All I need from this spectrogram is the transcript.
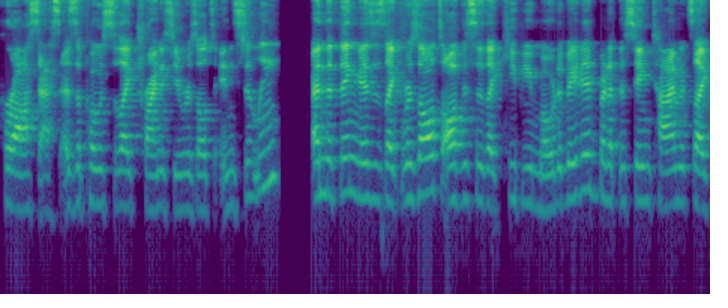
process as opposed to like trying to see results instantly. And the thing is, is like results obviously like keep you motivated, but at the same time, it's like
